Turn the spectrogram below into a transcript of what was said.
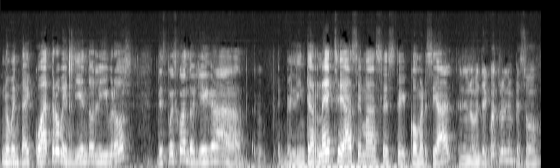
94. vendiendo libros. Después cuando llega eh, el internet se hace más este comercial. En el 94 él empezó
